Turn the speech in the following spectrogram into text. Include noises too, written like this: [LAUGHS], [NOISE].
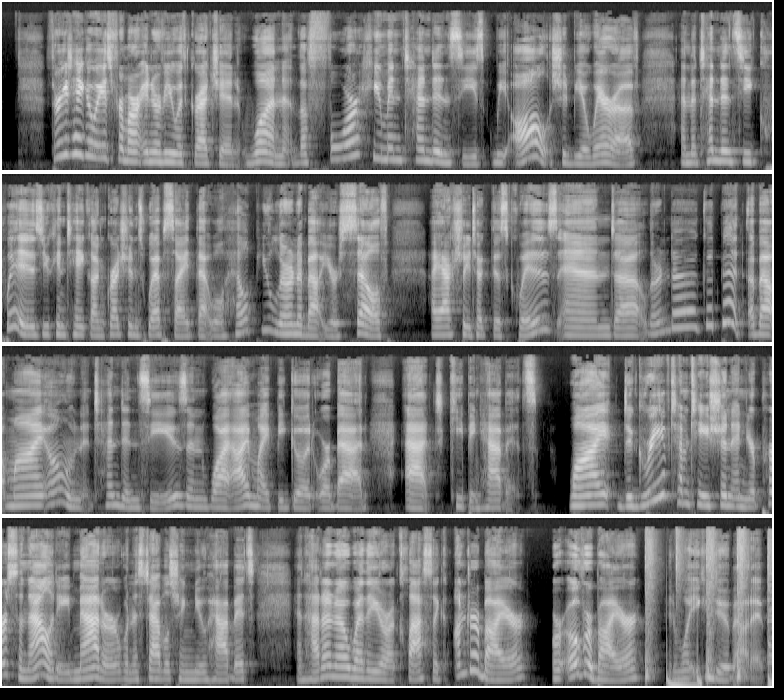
Three takeaways from our interview with Gretchen. One, the four human tendencies we all should be aware of, and the tendency quiz you can take on Gretchen's website that will help you learn about yourself I actually took this quiz and uh, learned a good bit about my own tendencies and why I might be good or bad at keeping habits. Why degree of temptation and your personality matter when establishing new habits, and how to know whether you're a classic underbuyer or overbuyer and what you can do about it.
